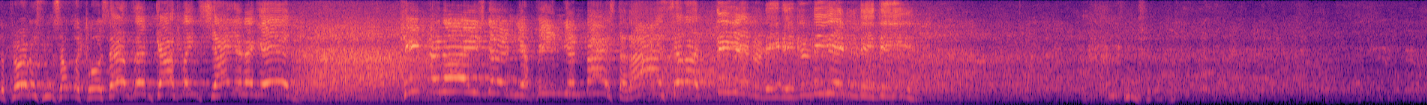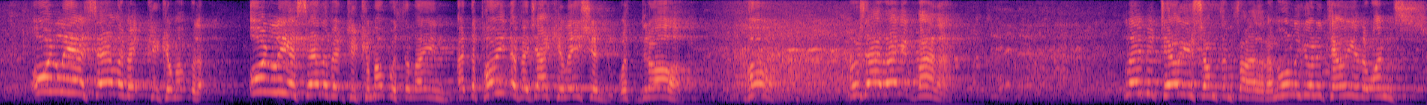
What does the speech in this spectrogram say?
The Protestants up the close. There's them Catholics shouting again. Keep the noise down, you Fenian bastard. I said Only a celibate could come up with it. Only a celibate could come up with the line, at the point of ejaculation, withdraw. Oh, was that right, Father? Let me tell you something, Father. I'm only going to tell you the once.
